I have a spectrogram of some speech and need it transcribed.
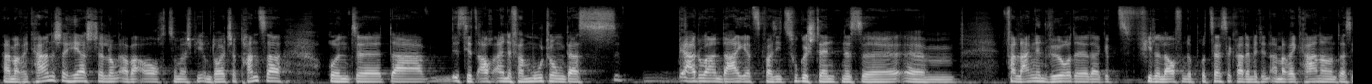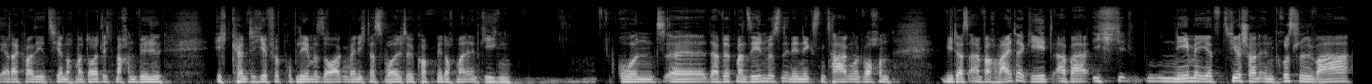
amerikanischer Herstellung, aber auch zum Beispiel um deutsche Panzer. Und äh, da ist jetzt auch eine Vermutung, dass Erdogan da jetzt quasi Zugeständnisse ähm, verlangen würde. Da gibt es viele laufende Prozesse gerade mit den Amerikanern und dass er da quasi jetzt hier nochmal deutlich machen will, ich könnte hier für Probleme sorgen, wenn ich das wollte, kommt mir doch mal entgegen. Und äh, da wird man sehen müssen in den nächsten Tagen und Wochen, wie das einfach weitergeht. Aber ich nehme jetzt hier schon in Brüssel wahr,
